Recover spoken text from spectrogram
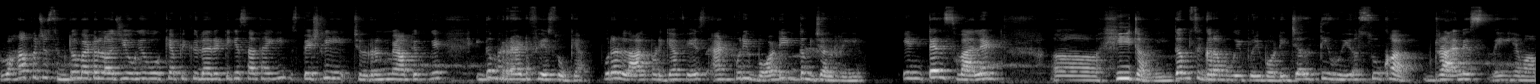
वहाँ पर जो सिम्टोमेटोलॉजी होगी, वो क्या पिक्यूलरिटी के साथ आएगी? स्पेशली चिल्ड्रन में आप देखोगे, एकदम रेड फेस हो गया, पूरा लाल पड़ गया फेस एंड पूरी बॉडी एकदम जल रही है। इंटेंस वायलेंट हीट आ गई। एकदम से गर्म हो गई पूरी बॉडी जलती हुई और सूखा। ड्राइनेस नहीं है वहाँ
